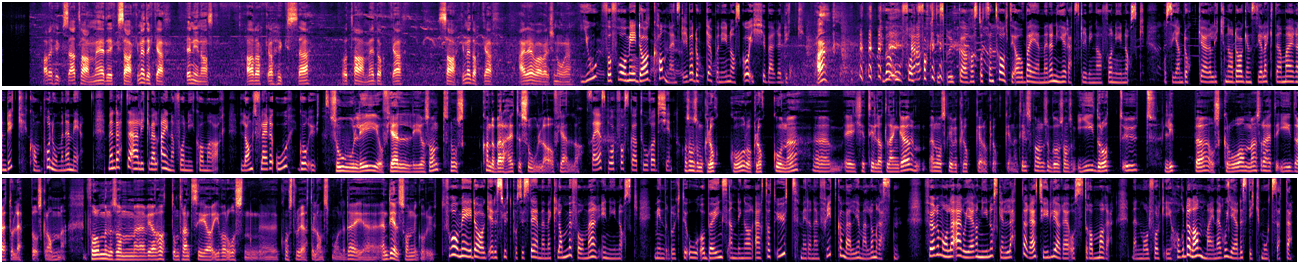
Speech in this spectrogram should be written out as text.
Har dere huska å ta med dere sakene deres? Det er nynorsk. Har dere huska å ta med dere sakene deres? Nei, det var vel ikke noe. Jo, for fra og med i dag kan en skrive dere på nynorsk, og ikke bare dykk. Hæ? Hva ord folk faktisk bruker, har stått sentralt i arbeidet med den nye rettskrivinga for nynorsk. Og siden dere likner dagens dialekter mer enn dykk, kom pronomene med. Men dette er likevel en av få nykommere. Langt flere ord går ut. Soli og fjelli og sånt. Nå kan det bare hete sola og fjella. Sier språkforsker Torodd Kinn. Og sånn som klokkor og klokkene eh, er ikke tillatt lenger. Nå skriver klokker og klokkene. Tilsvarende så går sånn som idrott ut. Lippe og skråme, så det heter idrett og leppe og skramme. Formene som eh, vi har hatt omtrent siden Ivar Aasen eh, konstruerte landsmålet, de, er en del sånne går ut. Fra og med i dag er det slutt på systemet med klammeformer i nynorsk. Mindre brukte ord og bøyingsendinger er tatt ut, medan en fritt kan velge mellom resten. Føremålet er å gjøre nynorsken lettere, tydeligere og strammere. Men målfolk i Hordaland mener hun gjør det stikk motsatte.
